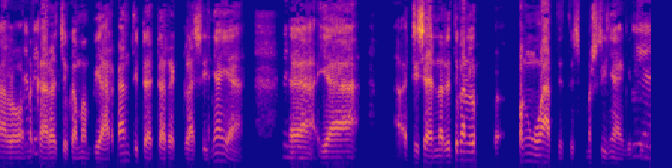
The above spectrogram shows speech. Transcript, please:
Kalau Tapi, negara juga membiarkan tidak ada regulasinya ya, ya, ya desainer itu kan penguat itu mestinya gitu. Iya,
